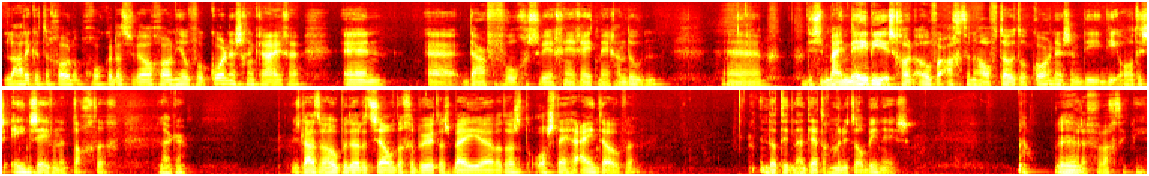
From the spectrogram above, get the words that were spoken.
laat ik het er gewoon op gokken dat ze wel gewoon heel veel corners gaan krijgen. En eh, daar vervolgens weer geen reet mee gaan doen. Eh, dus mijn maybe is gewoon over 8,5 total corners. En die, die odd is 1,87. Lekker. Dus laten we hopen dat hetzelfde gebeurt als bij, eh, wat was het, Os tegen Eindhoven. En dat dit na 30 minuten al binnen is. Nou, Maar dat verwacht ik niet.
